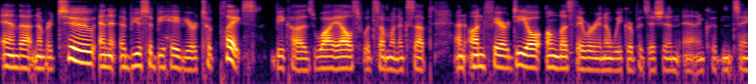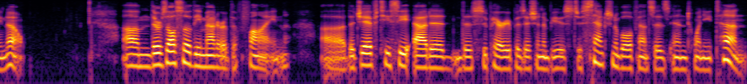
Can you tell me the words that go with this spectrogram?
and that number two, an abusive behavior took place because why else would someone accept an unfair deal unless they were in a weaker position and couldn't say no? Um, there's also the matter of the fine. Uh, the JFTC added the superior position abuse to sanctionable offenses in 2010.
